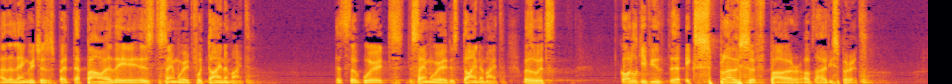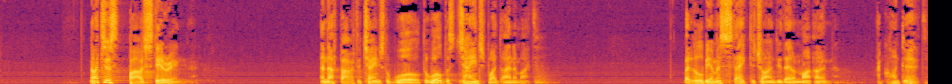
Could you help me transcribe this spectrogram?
other languages, but the power there is the same word for dynamite. That's the word, the same word as dynamite. In other words, God will give you the explosive power of the Holy Spirit. Not just power steering. Enough power to change the world. The world was changed by dynamite. But it'll be a mistake to try and do that on my own. I can't do it.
